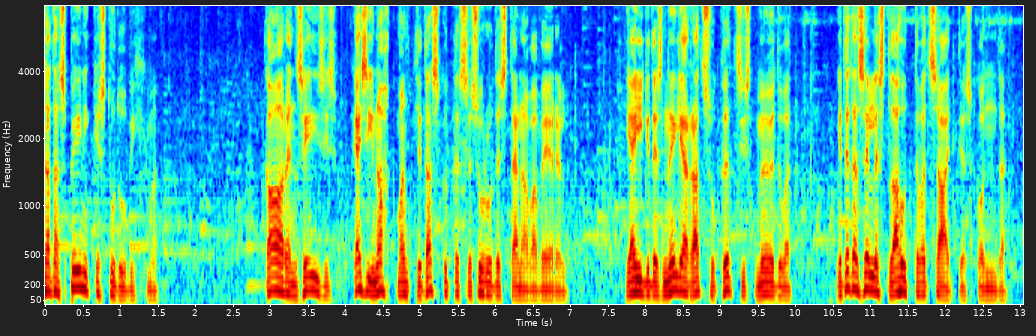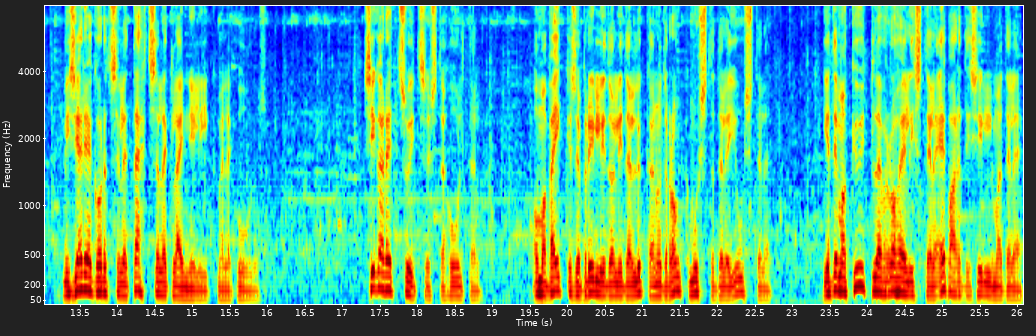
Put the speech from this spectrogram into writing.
Sadas peenikest uduvihma. Kaaren seisis, käsi nahkmantli taskutesse surudes tänavaveerel, jälgides nelja ratsu kõtsist mööduvat ja teda sellest lahutavat saatjaskonda, mis järjekordsele tähtsale klanniliikmele kuulus. sigaret suitses ta huultel. oma päikeseprillid oli ta lükanud ronkmustadele juustele ja tema küütlev rohelistele ebardisilmadele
